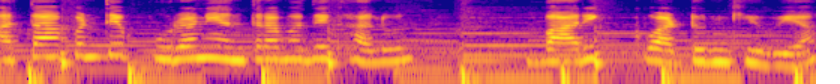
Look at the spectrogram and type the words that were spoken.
आता आपण ते पुरण यंत्रामध्ये घालून बारीक वाटून घेऊया.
